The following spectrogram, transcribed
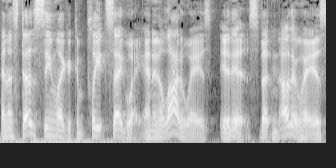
And this does seem like a complete segue, and in a lot of ways it is. But in other ways,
